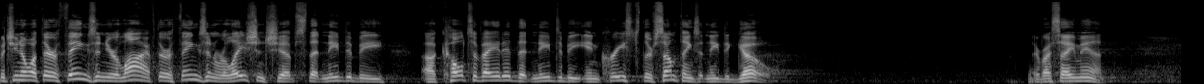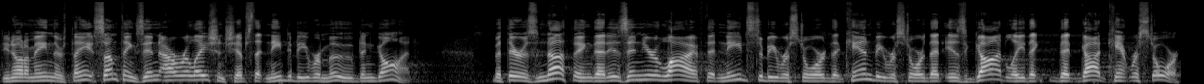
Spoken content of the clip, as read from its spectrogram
But you know what? There are things in your life, there are things in relationships that need to be uh, cultivated, that need to be increased. There's some things that need to go. Everybody say amen. Do you know what I mean? There's th- some things in our relationships that need to be removed and gone. But there is nothing that is in your life that needs to be restored, that can be restored, that is godly, that, that God can't restore.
